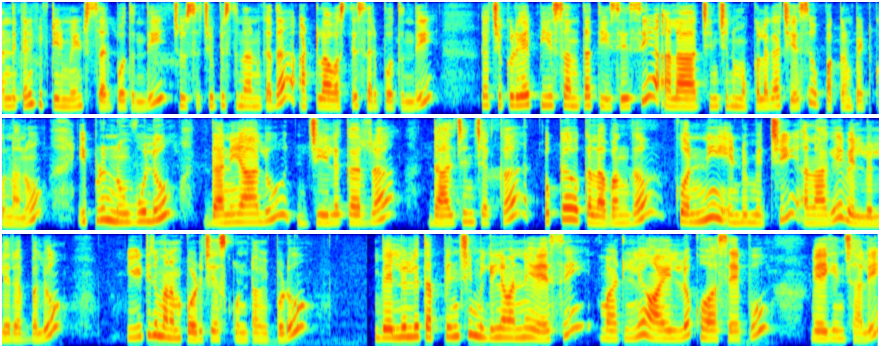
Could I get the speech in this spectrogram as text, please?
అందుకని ఫిఫ్టీన్ మినిట్స్ సరిపోతుంది. చూసి చూపిస్తున్నాను కదా అట్లా వస్తే సరిపోతుంది. ఇక చిక్కుడుకాయ పీస్ అంతా తీసేసి అలా చిన్న చిన్న ముక్కలుగా చేసి పక్కన పెట్టుకున్నాను. ఇప్పుడు నువ్వులు ధనియాలు జీలకర్ర దాల్చిన చెక్క ఒకే ఒక లవంగం కొన్ని ఎండుమిర్చి అలాగే వెల్లుల్లి రెబ్బలు. వీటిని మనం పొడి చేసుకుంటాం ఇప్పుడు. వెల్లుల్లి తప్పించి మిగిలినవన్నీ వేసి వాటిని ఆయిల్లో కోసేపు వేగించాలి.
